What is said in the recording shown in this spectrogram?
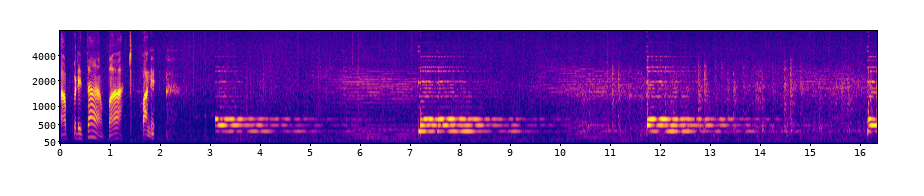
அப்படித்தான் வா வாங்க नमस्ते,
